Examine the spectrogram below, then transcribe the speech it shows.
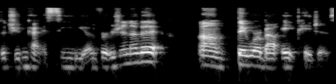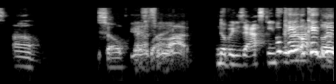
that you can kind of see a version of it. Um, they were about eight pages. Um, so Yeah, that's that's a lot. nobody's asking for Okay, that. okay, but-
